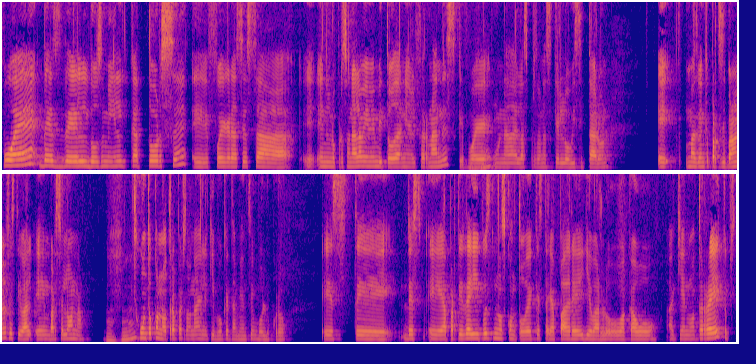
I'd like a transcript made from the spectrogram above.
Fue desde el 2014, eh, fue gracias a, eh, en lo personal a mí me invitó Daniel Fernández, que fue una de las personas que lo visitaron, eh, más bien que participaron en el festival en Barcelona, junto con otra persona del equipo que también se involucró. Este, eh, a partir de ahí, pues nos contó de que estaría padre llevarlo a cabo aquí en Monterrey, que pues,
